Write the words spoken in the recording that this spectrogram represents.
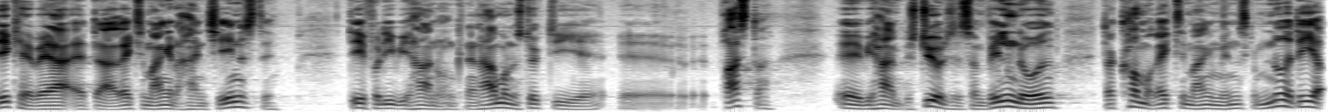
det kan være, at der er rigtig mange, der har en tjeneste. Det er fordi, vi har nogle knaldhammerende dygtige øh, præster, Øh, vi har en bestyrelse, som vil noget. Der kommer rigtig mange mennesker. Men noget af det, jeg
